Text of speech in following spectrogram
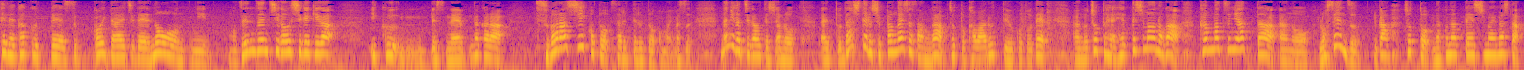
手で書くってすっごい大事で脳にもう全然違う刺激がいくんですね。だから素晴らしいことされてると思います。何が違うってあの、えっと、出してる出版会社さんがちょっと変わるっていうことであのちょっと減ってしまうのが端末にあったあの路線図がちょっとなくなってしまいました。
